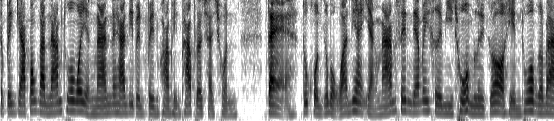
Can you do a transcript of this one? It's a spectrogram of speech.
จะเป็นการป้องกันน้ำท่วมว่าอย่างนั้นนะคะนี่เป็นเป็นความเห็นภาพประชาชน แต่ทุกคนก็บอกว่าเนี่ยอย่างน้ำเส้นนี้ไม่เคยมีท่วมเลยก็เห็นท่วมกันมา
